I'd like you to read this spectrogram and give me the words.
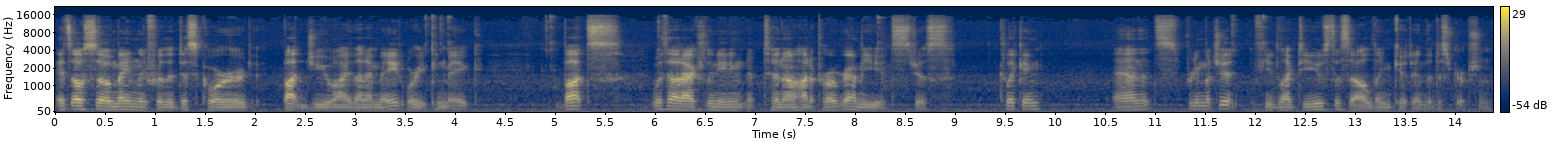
It's also mainly for the Discord bot GUI that I made, where you can make bots without actually needing to know how to program. It's just clicking and that's pretty much it. If you'd like to use this, I'll link it in the description.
